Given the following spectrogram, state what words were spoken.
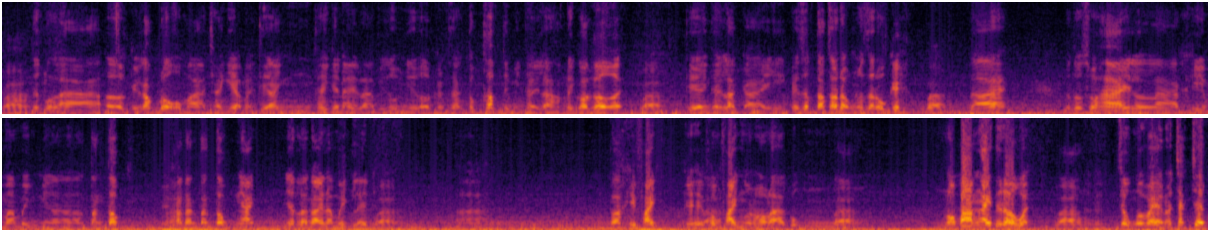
Và tức là ở cái góc độ mà trải nghiệm ấy thì anh thấy cái này là ví dụ như ở các giải tốc thấp thì mình thấy là hoặc định qua G ấy. Và thì anh thấy là cái cái dập tắt dao động nó rất ok. Và đấy. Yếu tố số 2 là khi mà mình ờ, tăng tốc cái khả năng tăng tốc nhanh nhất là dynamic lên. Và à. và khi phanh cái hệ Vâng. thống phanh của nó là cũng Vâng. nó bám ngay từ đầu ấy. Và trông có vẻ nó chắc chân.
